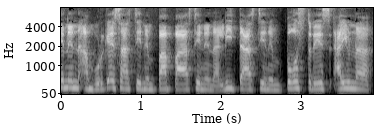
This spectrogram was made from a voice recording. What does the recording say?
tienen hamburguesas, tienen papas, tienen alitas, tienen postres. Hay una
